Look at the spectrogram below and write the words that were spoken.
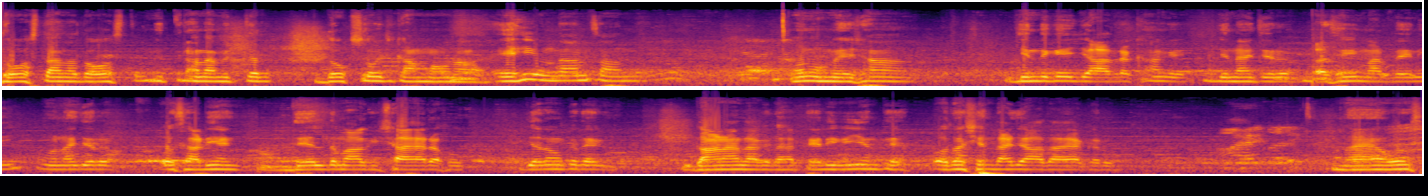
ਦੋਸਤਾਂ ਦਾ ਦੋਸਤ, ਮਿੱਤਰਾਂ ਦਾ ਮਿੱਤਰ, ਦੁੱਖ ਸੋਚ ਕੰਮ ਆਉਣ ਵਾਲਾ, ਇਹੀ ਹੁੰਦਾ ਇਨਸਾਨ ਦਾ। ਉਹਨੂੰ ਹਮੇਸ਼ਾ ਜ਼ਿੰਦਗੀ ਯਾਦ ਰੱਖਾਂਗੇ, ਜਿੰਨਾ ਚਿਰ ਅਸੀਂ ਮਰਦੇ ਨਹੀਂ, ਉਹਨਾਂ ਚਿਰ ਉਹ ਸਾਡੀਆਂ ਦਿਲ ਦਿਮਾਗ ਛਾਇਆ ਰਹੋ। ਜਦੋਂ ਕਿਤੇ ਗਾਣਾ ਲੱਗਦਾ ਟੈਲੀਵਿਜ਼ਨ ਤੇ, ਉਦੋਂ ਸ਼ਿੰਦਾ ਯਾਦ ਆਇਆ ਕਰੂ। ਮੈਂ ਉਸ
